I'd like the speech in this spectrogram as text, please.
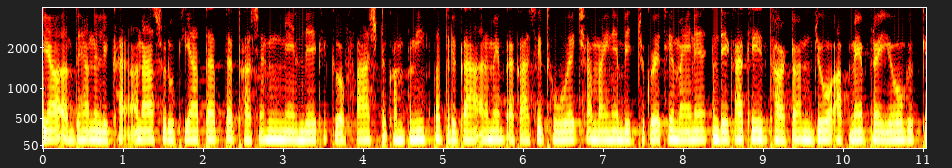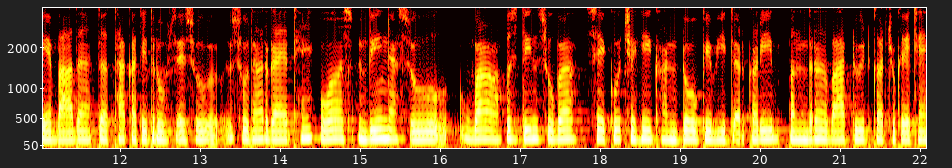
यह अध्ययन लिखाना शुरू किया, तब तक थासन ने लेख को फास्ट कंपनी पत्रकार में प्रकाशित प्रकाशित हुए। छह महीने बीत चुके थे। मैंने देखा कि थर्टन जो अपने प्रयोग के बाद तथाकथित रूप से सु, सुधर गए थे वह दिन सुबह उस दिन सुबह से कुछ ही घंटों के भीतर करीब पंद्रह बार ट्वीट कर चुके थे।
